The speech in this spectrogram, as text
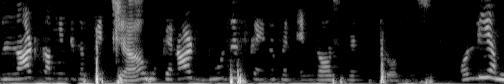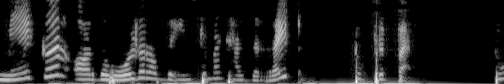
will not come into the picture who cannot do this kind of an endorsement process. Only a maker or the holder of the instrument has the right to prepare, to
